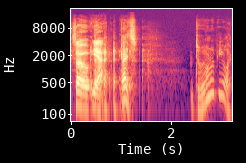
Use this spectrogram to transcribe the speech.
So yeah, guys? Do we want to be like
